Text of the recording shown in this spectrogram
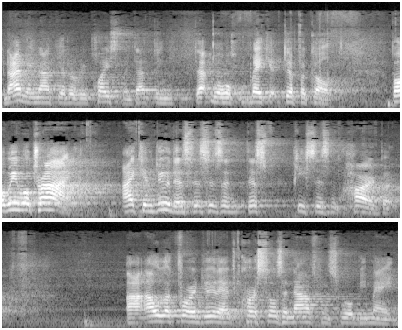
and I may not get a replacement. That, thing, that will make it difficult. But we will try. I can do this. This, isn't, this piece isn't hard, but uh, I'll look forward to that. Of course, those announcements will be made.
